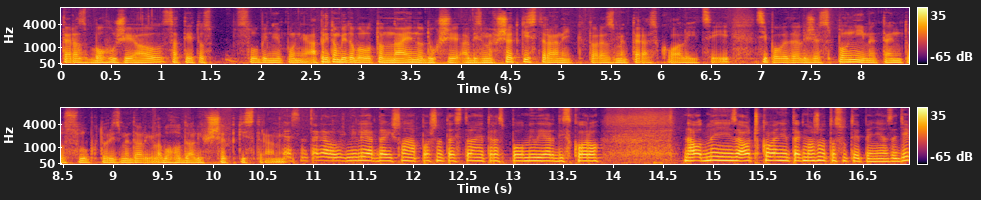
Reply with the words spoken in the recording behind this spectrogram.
teraz bohužiaľ sa tieto sluby neplnia. A pritom by to bolo to najjednoduchšie, aby sme všetky strany, ktoré sme teraz v koalícii, si povedali, že splníme tento slub, ktorý sme dali, lebo ho dali všetky strany. Jasne, tak ale už miliarda išla na plošné testovanie, teraz pol miliardy skoro na odmenenie za očkovanie, tak možno to sú tie peniaze. 9.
